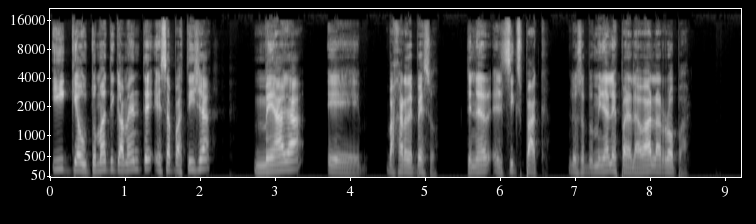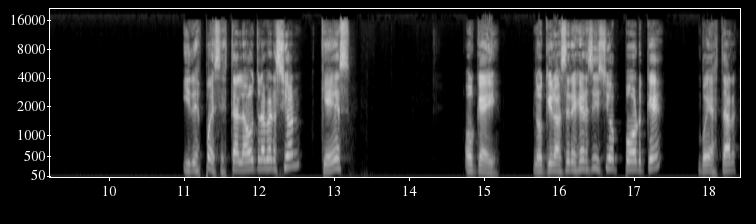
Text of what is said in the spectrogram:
y que automáticamente esa pastilla me haga eh, bajar de peso. Tener el six pack, los abdominales para lavar la ropa. Y después está la otra versión que es, ok, no quiero hacer ejercicio porque voy a estar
